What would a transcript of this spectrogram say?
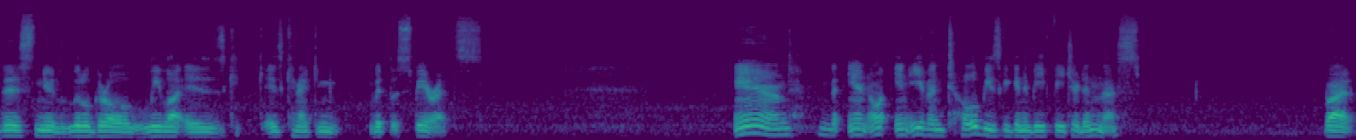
this new little girl Leila is is connecting with the spirits. And the, and oh, and even Toby's going to be featured in this. But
